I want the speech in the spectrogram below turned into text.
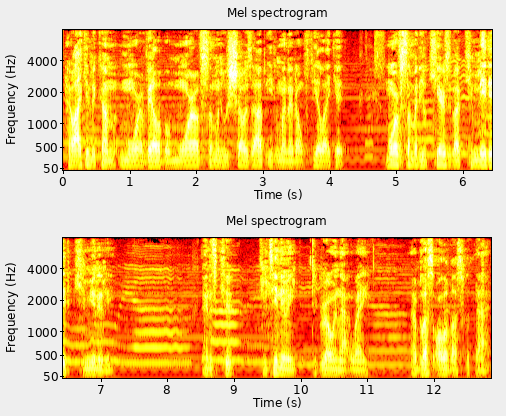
How I can become more available, more of someone who shows up even when I don't feel like it, more of somebody who cares about committed community and is co- continuing to grow in that way. I bless all of us with that.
